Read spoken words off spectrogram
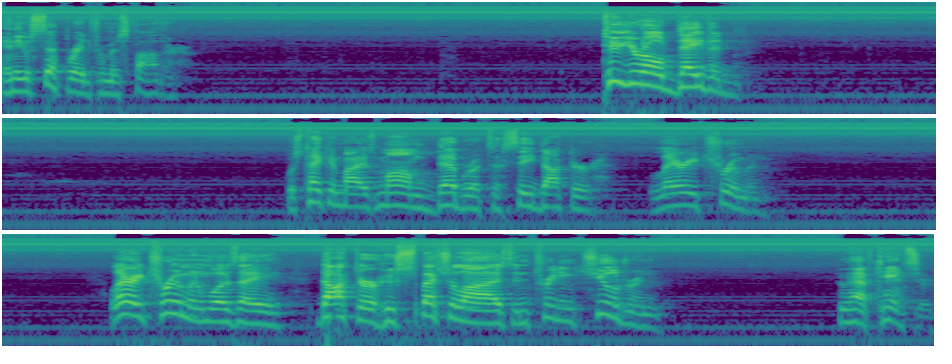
And he was separated from his father. Two year old David was taken by his mom, Deborah, to see Dr. Larry Truman. Larry Truman was a doctor who specialized in treating children who have cancer.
